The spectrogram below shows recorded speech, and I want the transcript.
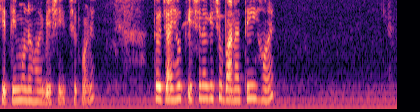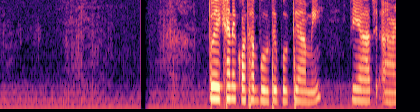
খেতেই মনে হয় বেশি ইচ্ছে করে। তো যাই হোক, কিছু না কিছু বানাতেই হয়। তো এখানে কথা বলতে বলতে আমি পেঁয়াজ আর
